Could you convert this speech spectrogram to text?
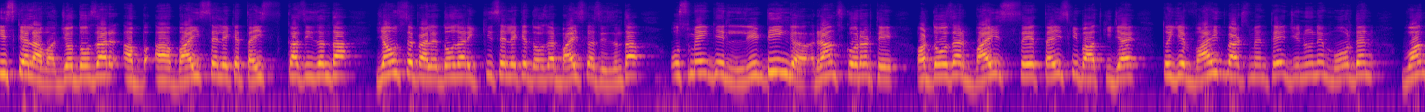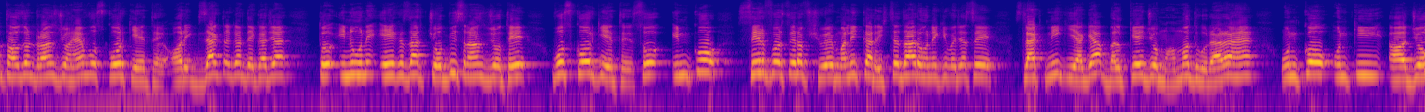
इसके अलावा जो 2022 से लेकर 23 का सीज़न था, या उससे पहले 2021 से लेकर 2022 का सीज़न था, उसमें ये लीडिंग रन स्कोरर थे। और 2022 से 23 की बात की जाए तो ये वाहिद बैट्समैन थे, जिन्होंने मोर देन 1000 रन जो हैं, वो स्कोर किए थे। और एग्जैक्ट अगर देखा जाए तो इन्होंने 1024 रन जो थे, वो स्कोर किए थे। सो इनको सिर्फ़ और सिर्फ़ शुएब मलिक का रिश्तेदार होने की वजह से सिलेक्ट नहीं किया गया, बल्कि जो मोहम्मद हुरारा हैं, उनको, उनकी जो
